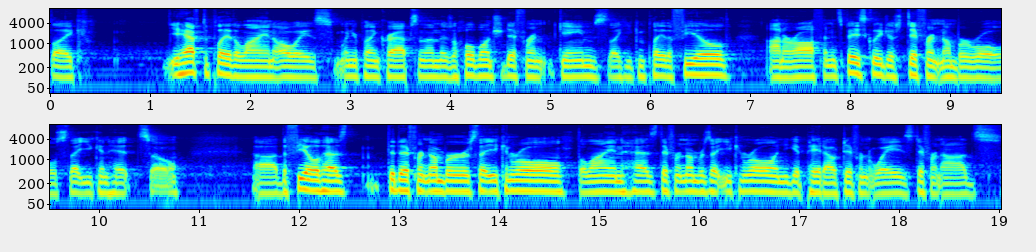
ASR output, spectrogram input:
like you have to play the line always when you're playing craps, and then there's a whole bunch of different games like you can play the field on or off, and it's basically just different number rolls that you can hit. So. Uh, the field has the different numbers that you can roll. The line has different numbers that you can roll, and you get paid out different ways, different odds,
